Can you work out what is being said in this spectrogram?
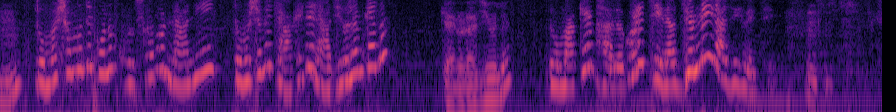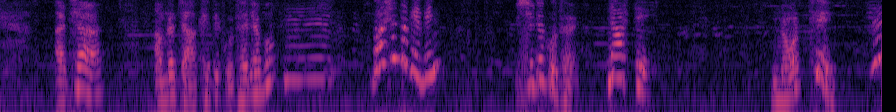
হুম? তোমার সম্বন্ধে কোনো খোঁজ খবর না নিয়ে তোমার সঙ্গে চা খেতে রাজি হলাম কেন? কেন রাজি হলে? তোমাকে ভালো করে চেনার জন্যই রাজি হয়েছি। আচ্ছা আমরা চা খেতে কোথায় যাব? বসো তো কেবিন। সেটা কোথায়? নর্থে। নর্থে? এ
